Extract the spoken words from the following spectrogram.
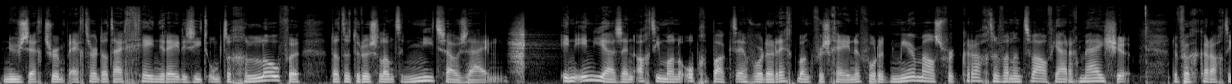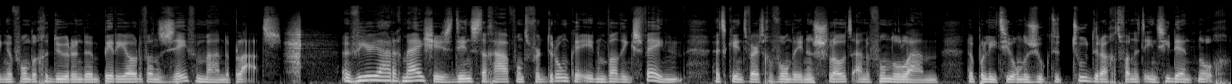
Nu zegt Trump echter dat hij geen reden ziet om te geloven dat het Rusland niet zou zijn. In India zijn 18 mannen opgepakt en voor de rechtbank verschenen voor het meermaals verkrachten van een 12-jarig meisje. De verkrachtingen vonden gedurende een periode van 7 maanden plaats. Een vierjarig meisje is dinsdagavond verdronken in Waddingsveen. Het kind werd gevonden in een sloot aan de Vondellaan. De politie onderzoekt de toedracht van het incident nog.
